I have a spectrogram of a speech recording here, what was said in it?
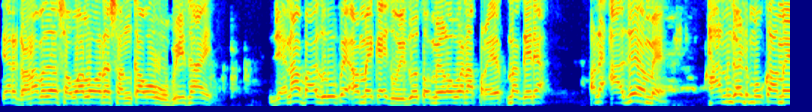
ત્યારે ઘણા બધા સવાલો અને શંકાઓ ઊભી થાય. જેના ભાગરૂપે અમે કંઈક વિગતો મેળવવાના પ્રયત્ન કર્યા અને આજે અમે થાનગઢ મુકામે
